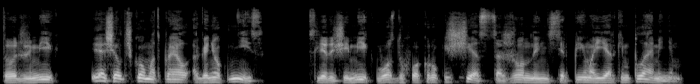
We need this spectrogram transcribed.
В тот же миг я щелчком отправил огонек вниз. В следующий миг воздух вокруг исчез, сожженный нестерпимо ярким пламенем.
